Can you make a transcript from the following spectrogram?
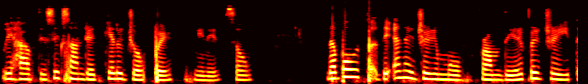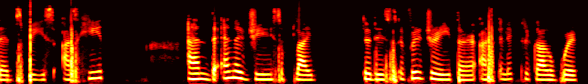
we have the 600 kilojoule per minute. So the both the energy removed from the refrigerated space as heat and the energy supplied to this refrigerator as electrical work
